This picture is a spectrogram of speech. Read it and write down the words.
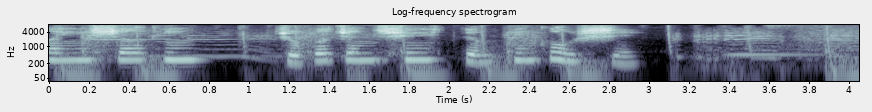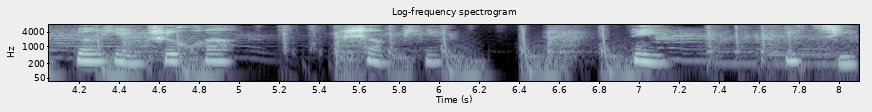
欢迎收听主播专区短篇故事《妖艳之花》上篇第一集。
